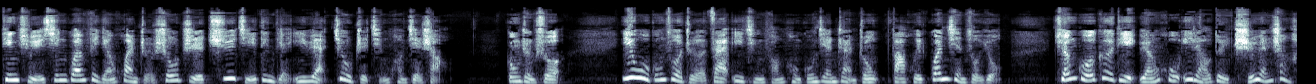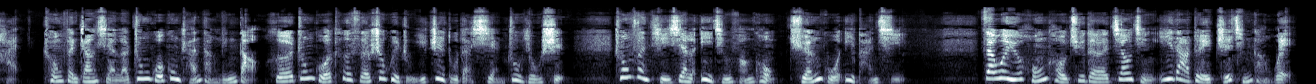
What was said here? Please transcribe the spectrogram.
听取新冠肺炎患者收治区级定点医院救治情况介绍。公正说。医务工作者在疫情防控攻坚战中发挥关键作用，全国各地援护医疗队驰援上海，充分彰显了中国共产党领导和中国特色社会主义制度的显著优势，充分体现了疫情防控全国一盘棋。在位于虹口区的交警一大队执勤岗位，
